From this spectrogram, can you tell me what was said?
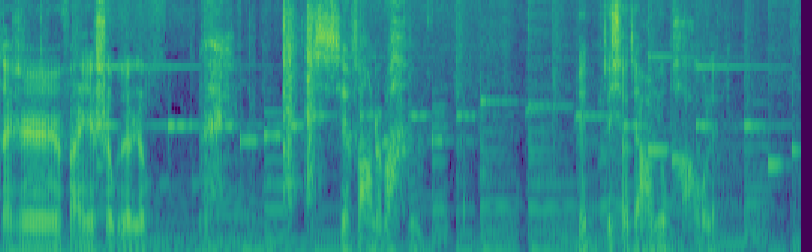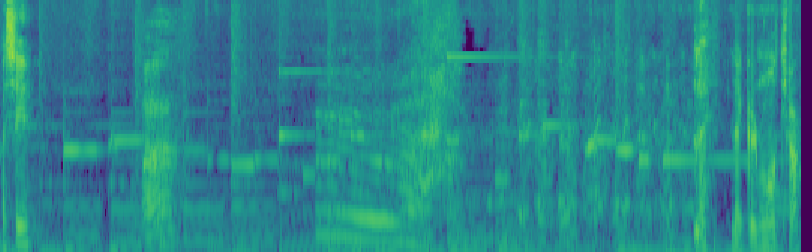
但是反正也舍不得扔，哎，先放着吧。哎，这小家伙又爬过来了，阿信，啊，来来根猫条。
